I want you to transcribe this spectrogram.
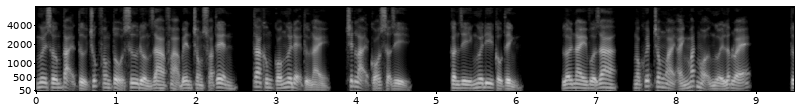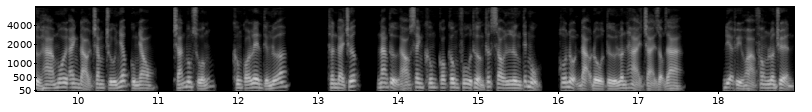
Ngươi sớm tại tử trúc phong tổ sư đường ra phả bên trong xóa tên, ta không có ngươi đệ tử này, chết lại có sợ gì? Cần gì ngươi đi cầu tình? Lời này vừa ra, ngọc huyết trong ngoài ánh mắt mọi người lấp lóe. Tử hà môi anh đào chăm chú nhấp cùng nhau, chán buông xuống, không có lên tiếng nữa. Thân đài trước nam tử áo xanh không có công phu thưởng thức sau lưng tiết mục hôn độn đạo đồ từ luân hải trải rộng ra. Địa thủy hỏa phong luân chuyển.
